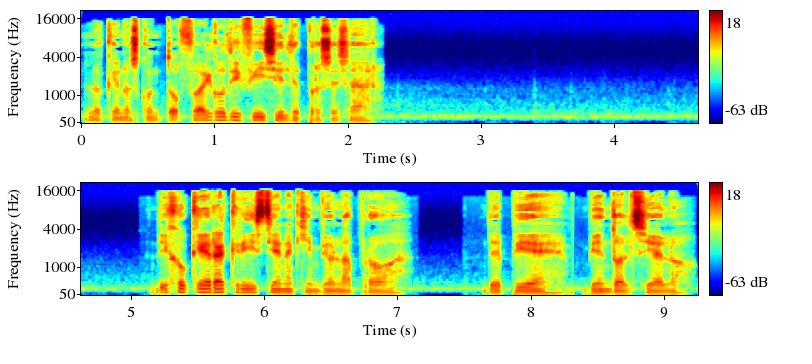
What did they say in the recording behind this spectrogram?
lo que nos contó fue algo difícil de procesar. Dijo que era Christian a quien vio en la proa, de pie, viendo al cielo,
